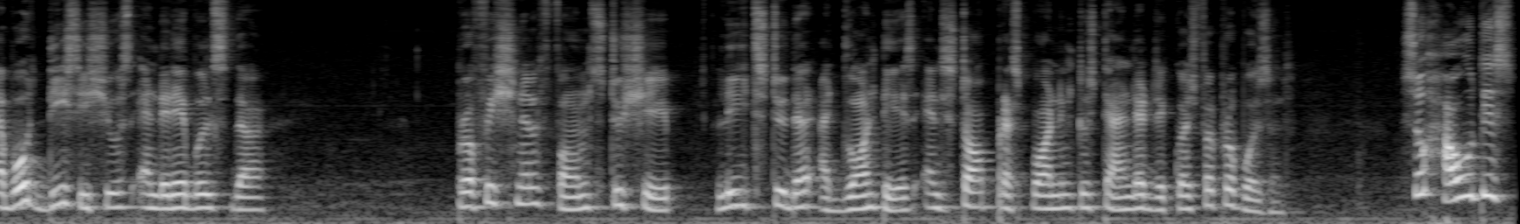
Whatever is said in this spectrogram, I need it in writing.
about these issues and enables the professional firms to shape leads to their advantage and stop responding to standard requests for proposals. So how this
